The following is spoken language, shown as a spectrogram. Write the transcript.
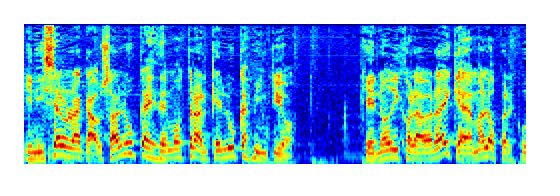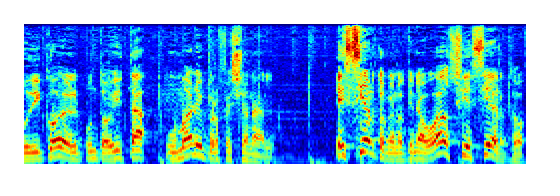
iniciar una causa a Lucas es demostrar que Lucas mintió, que no dijo la verdad y que además lo perjudicó desde el punto de vista humano y profesional. ¿Es cierto que no tiene abogado? Sí, es cierto.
